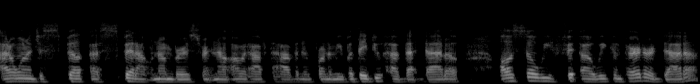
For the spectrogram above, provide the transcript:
I don't want to just spit, uh, spit out numbers right now. I would have to have it in front of me, but they do have that data. Also, we fit, uh, we compared our data,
